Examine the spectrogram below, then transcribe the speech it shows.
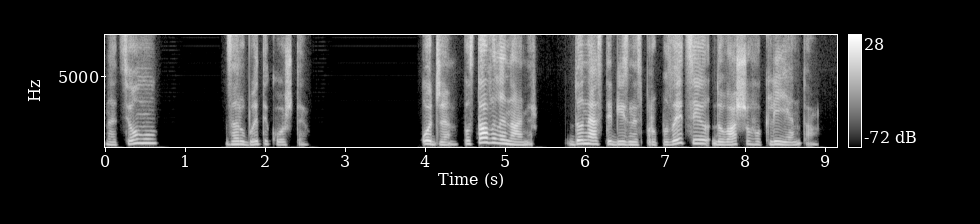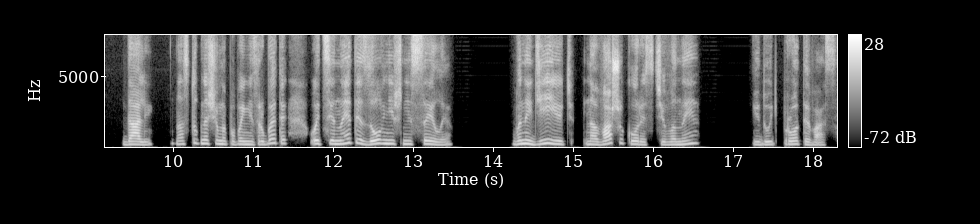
на цьому заробити кошти. Отже, поставили намір донести бізнес-пропозицію до вашого клієнта. Далі, наступне, що ми повинні зробити, оцінити зовнішні сили. Вони діють на вашу користь, чи вони йдуть проти вас.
